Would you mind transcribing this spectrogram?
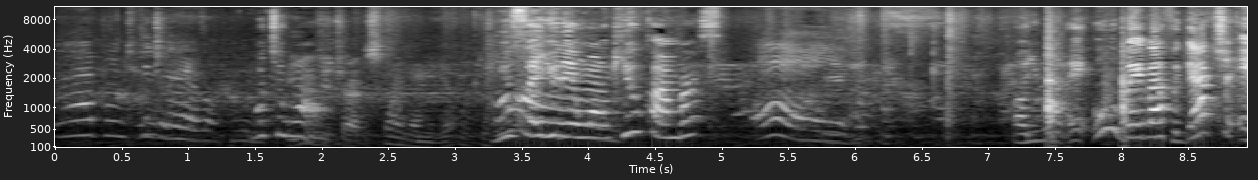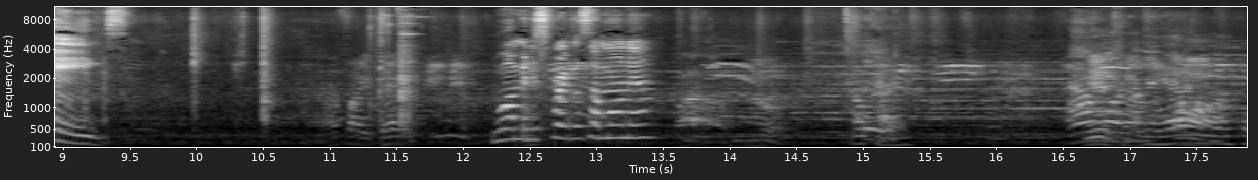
What happened to the What you You want? just to swing on me. yeah? You say you didn't want cucumbers. eggs? Oh, you want egg? Ooh, babe, I forgot your eggs. I'll fight that. You want me to sprinkle some on there? Wow, you Okay. I don't want no, have one for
